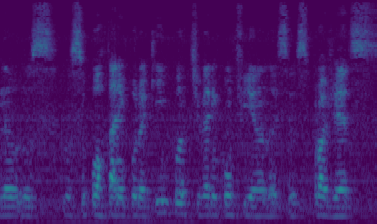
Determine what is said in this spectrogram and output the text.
no- nos, nos suportarem por aqui, enquanto estiverem confiando nos seus projetos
